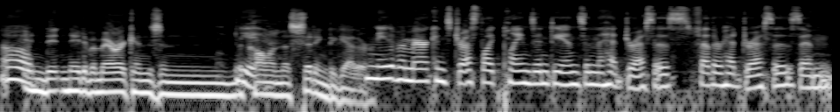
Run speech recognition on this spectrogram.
oh. Native Americans and the yeah. colonists sitting together. Native Americans dressed like Plains Indians in the headdresses, feather headdresses, and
